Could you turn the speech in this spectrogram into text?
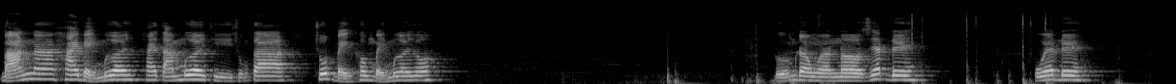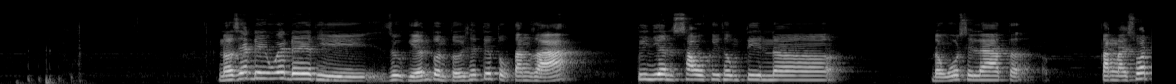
bán à, 270 280 thì chúng ta chốt 7070 thôi. Đối ứng đồng NZD USD NZD USD thì dự kiến tuần tới sẽ tiếp tục tăng giá. Tuy nhiên sau khi thông tin à, đồng Australia tăng lãi suất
